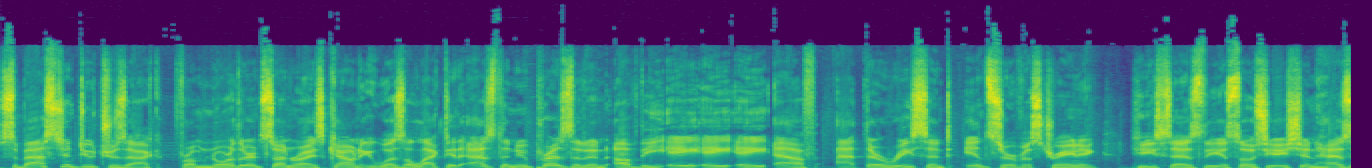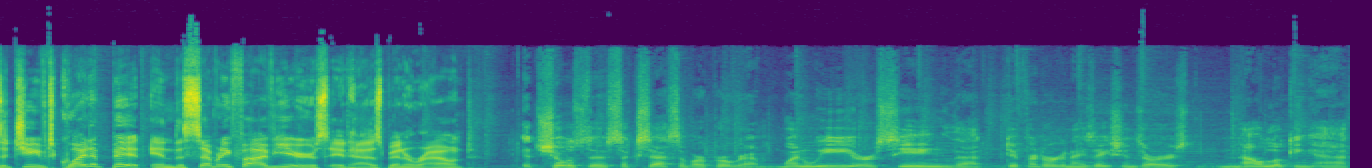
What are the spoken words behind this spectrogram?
Sebastian Dutrisac from Northern Sunrise County was elected as the new president of the AAAF at their recent in service training. He says the association has achieved quite a bit in the 75 years it has been around it shows the success of our program. When we are seeing that different organizations are now looking at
